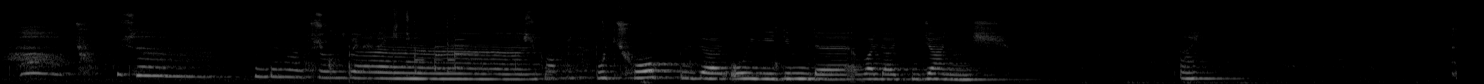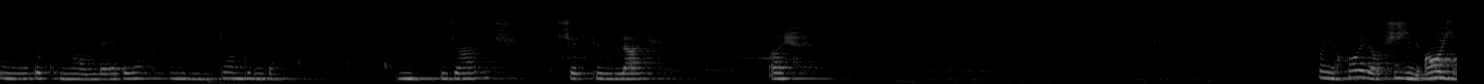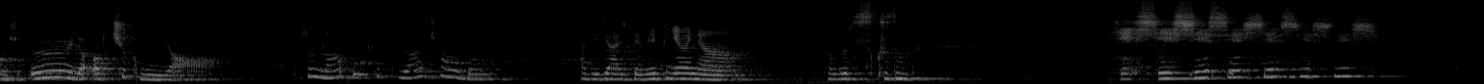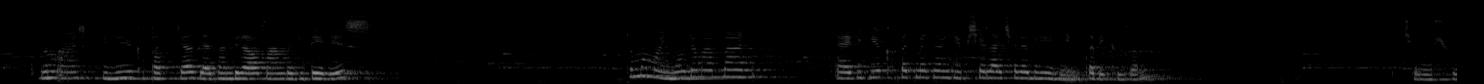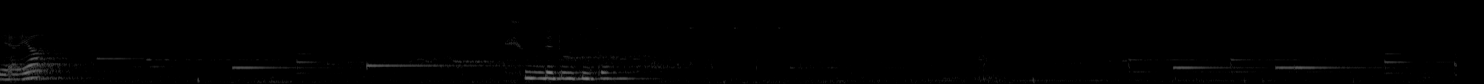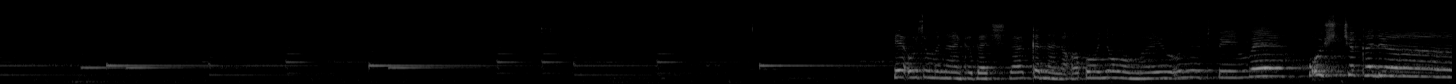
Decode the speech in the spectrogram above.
Çok güzel. Buradan alacağım ben. Bu çok güzel. O yedim de. Valla güzelmiş. Ay. Ay ne dokunuyorum be. Bırakacağım yiyeceğim bundan. Hı, güzelmiş. Teşekkürler. Ay. Hani hala sizin ağzınız öyle açık mı ya? Kızım ne yapalım çok güzel çaldın. Hadi gel deme piyano. Alırız kızım. Yes yes yes yes yes yes yes. Kızım artık videoyu kapatacağız. Zaten birazdan da gideriz. Tamam anne o zaman ben e, videoyu kapatmadan önce bir şeyler çalabilir miyim? Tabii kızım. Geçelim şuraya. Şunu da duydu be. Zaman arkadaşlar kanala abone olmayı unutmayın ve hoşçakalın.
